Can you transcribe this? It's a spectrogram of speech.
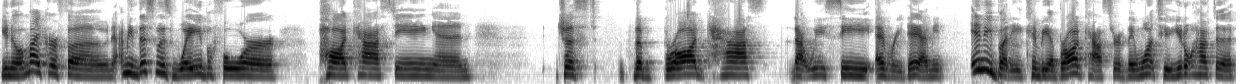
you know, a microphone. I mean, this was way before podcasting and just the broadcast that we see every day. I mean, anybody can be a broadcaster if they want to. You don't have to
